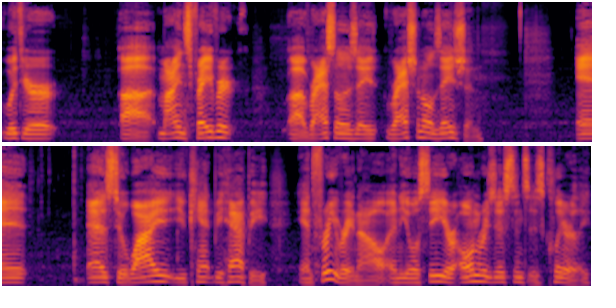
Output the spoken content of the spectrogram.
with your uh, mind's favorite uh, rationaliza- rationalization and as to why you can't be happy and free right now, and you will see your own resistances clearly.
